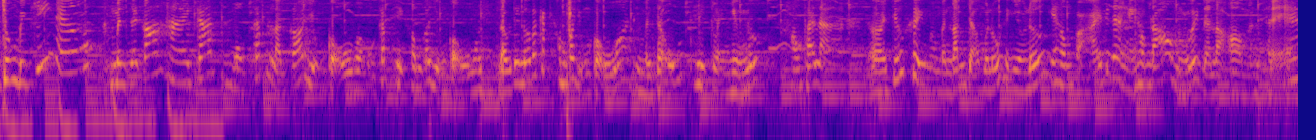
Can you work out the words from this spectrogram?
Chuẩn bị chiến nào? Mình sẽ có hai cách một cách là có dụng cụ và một cách thì không có dụng cụ. Đầu tiên đối với cách không có dụng cụ thì mình sẽ uống thiệt là nhiều nước. Không phải là uh, trước khi mà mình lâm trận mình uống thiệt nhiều nước nhưng không phải. Tức là ngày hôm đó mình quyết định là ờ mình sẽ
